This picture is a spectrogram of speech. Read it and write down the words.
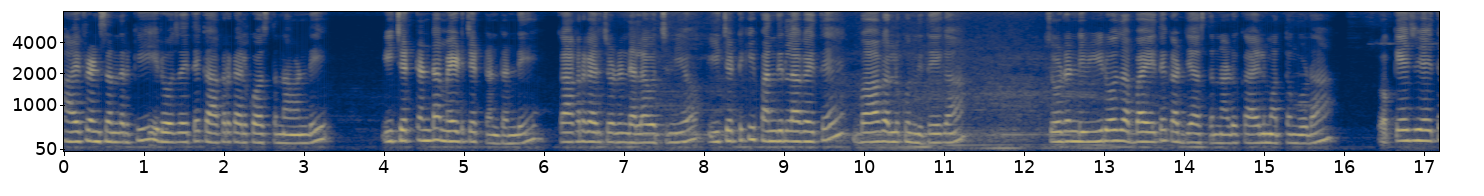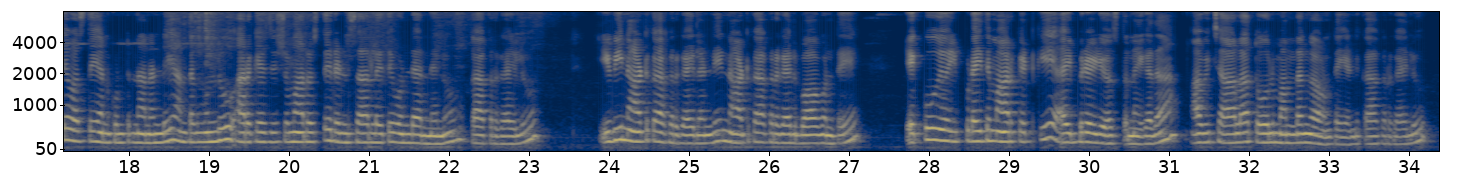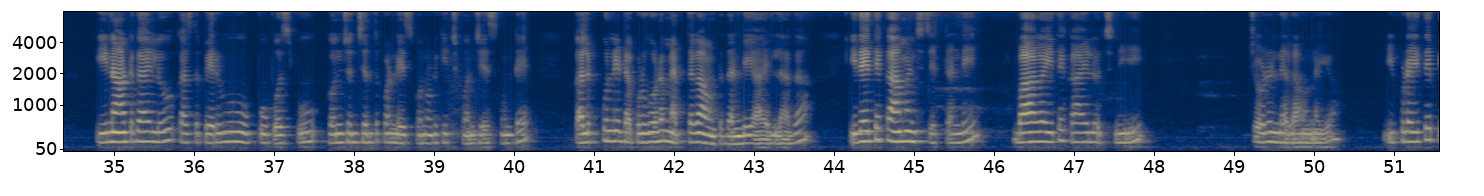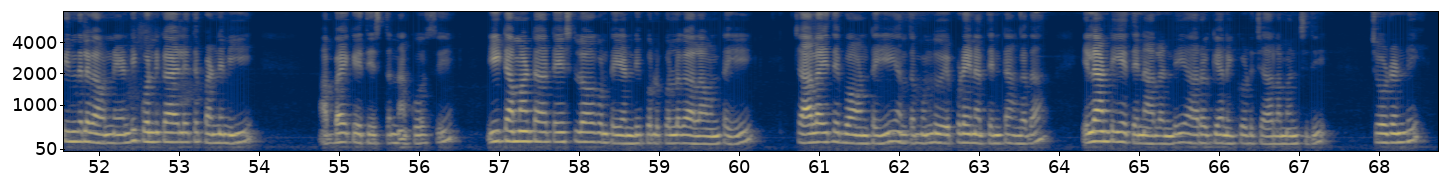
Hi friends అందరికీ. ఈరోజు అయితే కాకరకాయలు కోస్తున్నామండి. ఈ చెట్టు అంట మేడి చెట్టు అంటండి కాకరకాయలు చూడండి ఎలా వచ్చినాయో. ఈ చెట్టుకి పందిరిలాగా అయితే బాగా అల్లుకుంది తీగ. చూడండి ఈరోజు అబ్బాయి అయితే కట్ చేస్తున్నాడు కాయలు మొత్తం కూడా. ఒక కేజీ అయితే వస్తాయి అనుకుంటున్నానండి. అంతకుముందు అర కేజీ సుమారు వస్తే రెండు సార్లు అయితే వండాను నేను కాకరకాయలు. ఇవి నాటు కాకరకాయలు అండి నాటు కాకరకాయలు బాగుంటాయి. ఎక్కువ ఇప్పుడైతే మార్కెట్కి హైబ్రిడ్ వస్తున్నాయి కదా అవి చాలా తోలు మందంగా ఉంటాయండి కాకరకాయలు. ఈ నాటుకాయలు కాస్త పెరుగు ఉప్పు పసుపు కొంచెం చింతపండు వేసుకొని ఉడికించుకొని చేసుకుంటే కలుపుకునేటప్పుడు కూడా మెత్తగా ఉంటుందండి ఆయిల్ లాగా. ఇదైతే కామంచి చెట్టు అండి బాగా అయితే కాయలు వచ్చినాయి. చూడండి ఎలా ఉన్నాయో. ఇప్పుడైతే పిందెలుగా ఉన్నాయండి కొన్ని కాయలు అయితే పండినాయి. అబ్బాయికి అయితే ఇస్తున్నా కోసి. ఈ టమాటా టేస్ట్లో ఉంటాయండి పుల్ల పుల్లగా అలా ఉంటాయి. చాలా అయితే బాగుంటాయి. అంతకుముందు ఎప్పుడైనా తింటాం కదా ఇలాంటివే తినాలండి. ఆరోగ్యానికి కూడా చాలా మంచిది. చూడండి.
